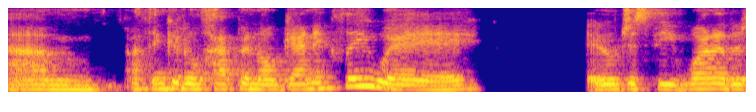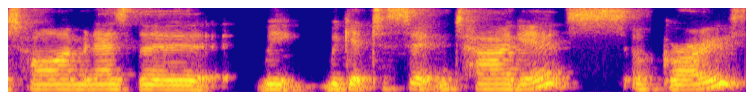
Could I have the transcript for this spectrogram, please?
Um, I think it'll happen organically where it'll just be one at a time. And as the we, we get to certain targets of growth,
